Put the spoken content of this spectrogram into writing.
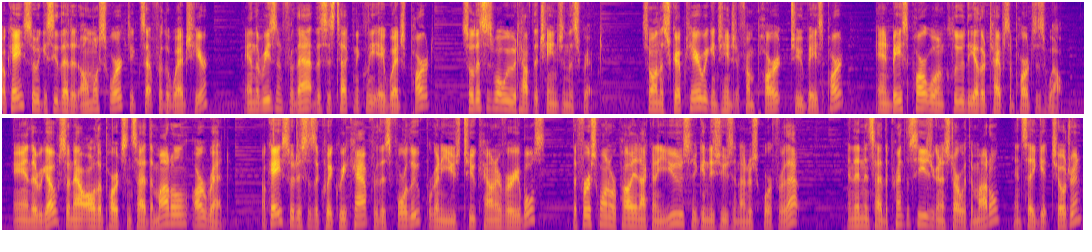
Okay, so we can see that it almost worked except for the wedge here. And the reason for that, this is technically a wedge part, so this is what we would have to change in the script. So on the script here, we can change it from part to base part, and base part will include the other types of parts as well. And there we go, so now all the parts inside the model are red. Okay, so just as a quick recap for this for loop, we're going to use two counter variables. The first one we're probably not going to use, so you can just use an underscore for that. And then inside the parentheses, you're going to start with the model and say get children.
